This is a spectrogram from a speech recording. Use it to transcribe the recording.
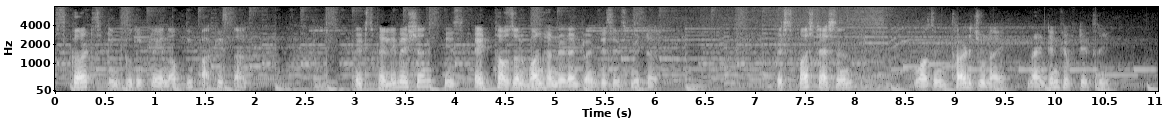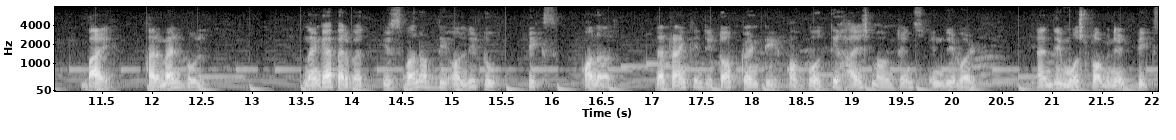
skirts into the plain of the Pakistan. Its elevation is 8126 meters. Its first ascent was in 3rd July 1953 by Hermann Buhl. Nanga Parbat is one of the only two peaks on earth that rank in the top 20 of both the highest mountains in the world and the most prominent peaks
